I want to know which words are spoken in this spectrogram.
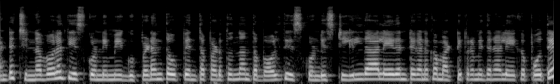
అంటే చిన్న బౌలే తీసుకోండి. మీ గుప్పెడంత ఉప్పు ఎంత పడుతుందో అంత బౌల్ తీసుకోండి. స్టీల్దా లేదంటే కనుక మట్టి ప్రమిదన లేకపోతే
